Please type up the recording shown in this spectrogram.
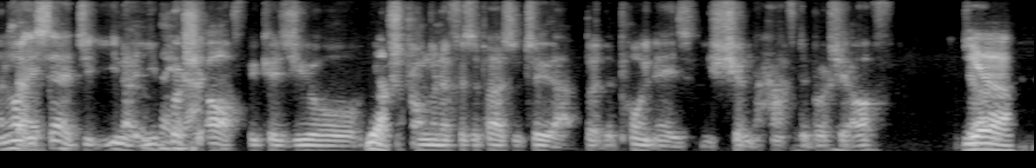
And like you said, you, you know, you brush that. it off because you're, Yeah. you're strong enough as a person to do that. But the point is, you shouldn't have to brush it off. You know what I Yeah, mean?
